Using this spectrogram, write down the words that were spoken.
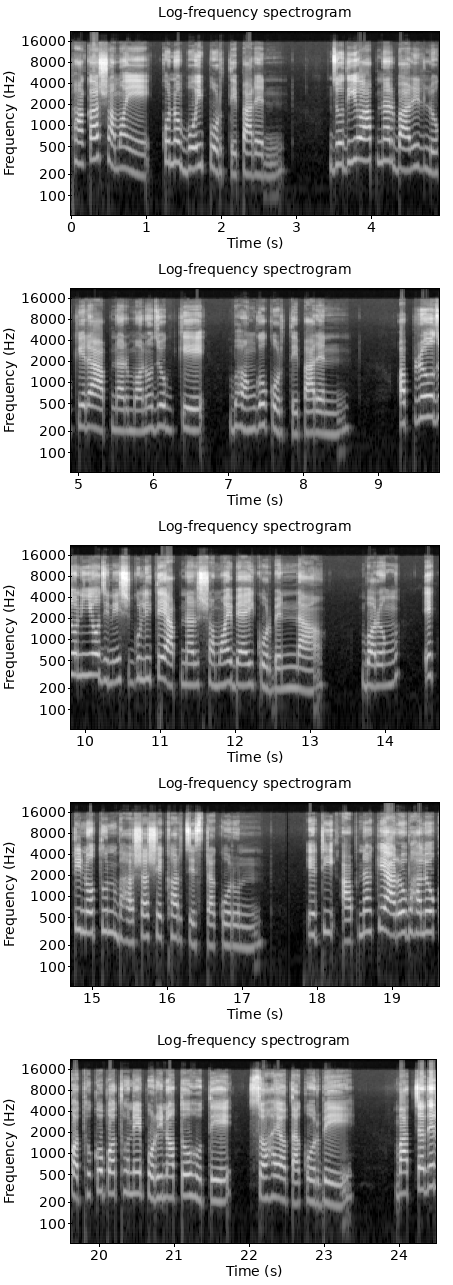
ফাঁকা সময়ে কোনো বই পড়তে পারেন। যদিও আপনার বাড়ির লোকেরা আপনার মনোযোগকে ভঙ্গ করতে পারেন। অপ্রয়োজনীয় জিনিসগুলিতে আপনার সময় ব্যয় করবেন না, বরং একটি নতুন ভাষা শেখার চেষ্টা করুন। এটি আপনাকে আরও ভালো কথোপকথনে পরিণত হতে সহায়তা করবে। বাচ্চাদের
